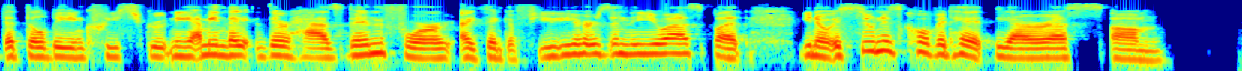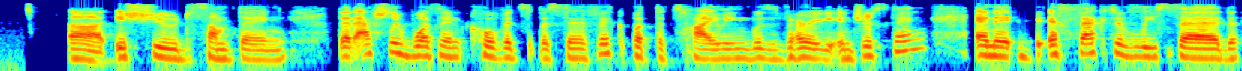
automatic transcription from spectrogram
that there'll be increased scrutiny. I mean, they, there has been for I think a few years in the U.S., but you know, as soon as COVID hit, the IRS um, uh, issued something that actually wasn't COVID specific, but the timing was very interesting. And it effectively said,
